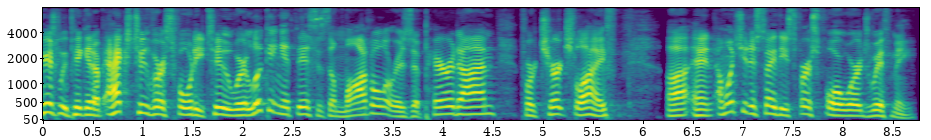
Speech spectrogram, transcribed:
here's we pick it up. Acts 2, verse 42. We're looking at this as a model or as a paradigm for church life. Uh, and I want you to say these first four words with me.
